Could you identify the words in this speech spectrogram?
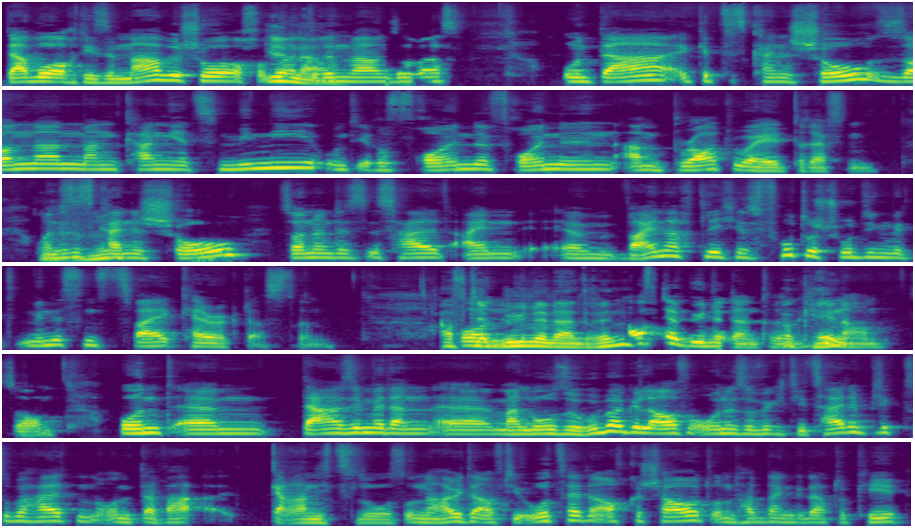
Da, wo auch diese Marvel-Show auch immer genau. drin war und sowas. Und da gibt es keine Show, sondern man kann jetzt Minnie und ihre Freunde, Freundinnen am Broadway treffen. Und es mhm. ist keine Show, sondern das ist halt ein äh, weihnachtliches Fotoshooting mit mindestens zwei Characters drin. Auf und der Bühne dann drin? Auf der Bühne dann drin, okay. genau. So. Und ähm, da sind wir dann äh, mal lose rübergelaufen, ohne so wirklich die Zeit im Blick zu behalten und da war gar nichts los. Und dann habe ich dann auf die Uhrzeit auch geschaut und habe dann gedacht, okay,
